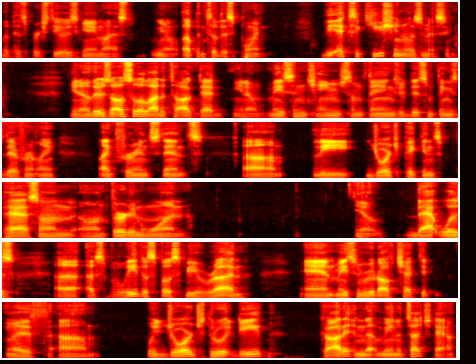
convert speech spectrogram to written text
the Pittsburgh Steelers game last, you know, up until this point. The execution was missing. You know, there's also a lot of talk that, you know, Mason changed some things or did some things differently. Like, for instance, um, the George Pickens pass on on third and one. You know that was uh, I believe it was supposed to be a run, and Mason Rudolph checked it with um, with George, threw it deep, caught it, ended up being a touchdown.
